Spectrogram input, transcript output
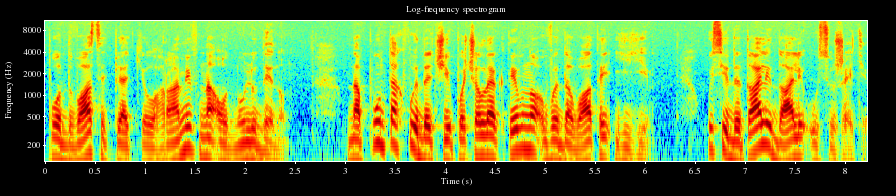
по 25 кілограмів на одну людину. На пунктах видачі почали активно видавати її. Усі деталі далі у сюжеті.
